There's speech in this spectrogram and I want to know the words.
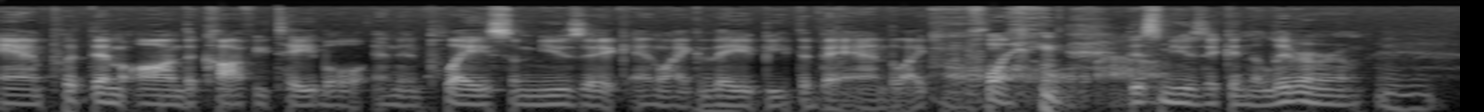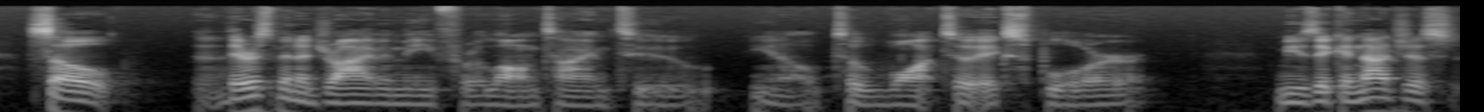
and put them on the coffee table, and then play some music, and like they beat the band, like playing wow. this music in the living room. So there's been a drive in me for a long time to you know to want to explore music and not just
